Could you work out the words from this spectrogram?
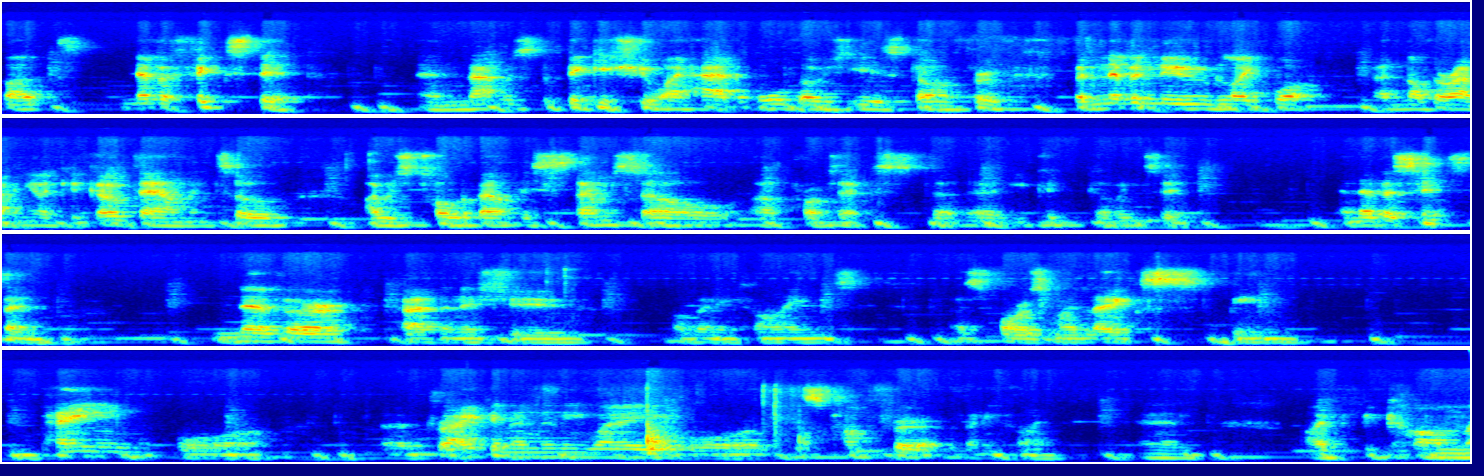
but never fixed it. And that was the big issue I had all those years going through, but never knew like what another avenue I could go down until I was told about this stem cell uh, projects that uh, you could go into. And ever since then, never had an issue of any kind as far as my legs being in pain or uh, dragging in any way or discomfort of any kind. And I've become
